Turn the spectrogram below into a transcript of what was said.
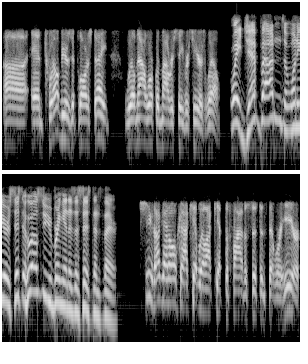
uh, and 12 years at Florida State, will now work with my receivers here as well. Wait, Jeff Bowden's one of your assistants. Who else do you bring in as assistants there? Shoot, I got all I kept well, I kept the five assistants that were here.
